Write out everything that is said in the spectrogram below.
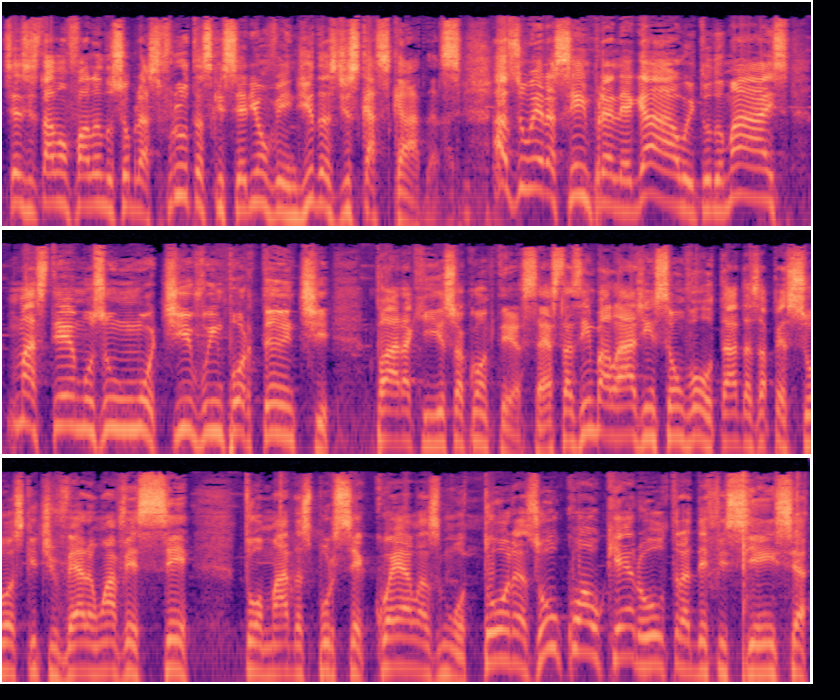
vocês estavam falando sobre as frutas que seriam vendidas descascadas. A zoeira sempre é legal e tudo mais, mas temos um motivo importante para que isso aconteça. Estas embalagens são voltadas a pessoas que tiveram AVC, tomadas por sequelas motoras ou qualquer outra deficiência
